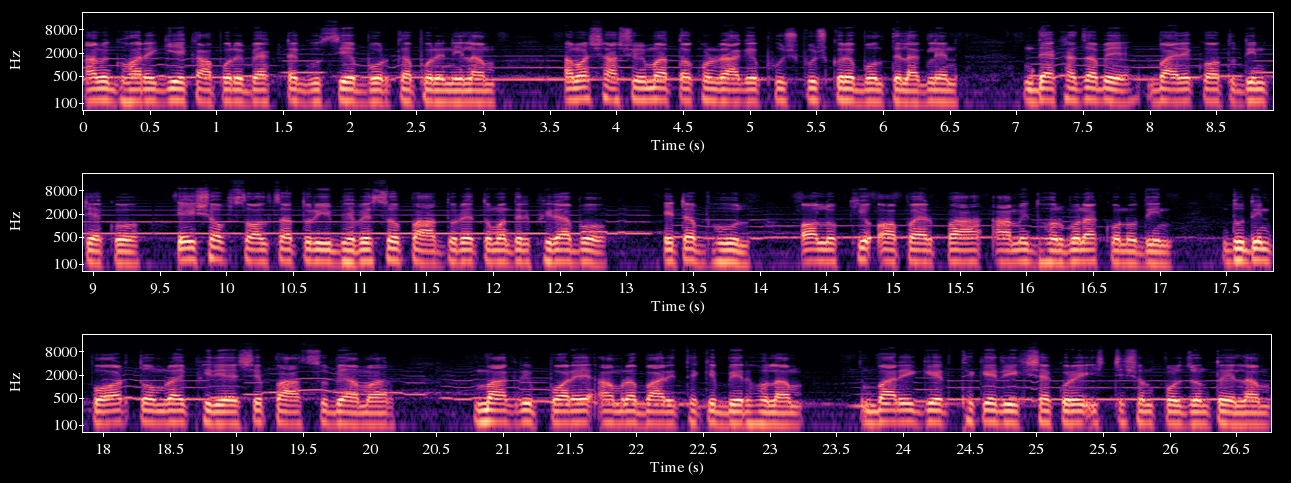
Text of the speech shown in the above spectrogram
আমি ঘরে গিয়ে কাপড়ে ব্যাগটা গুছিয়ে বোরকা পরে নিলাম। আমার শাশুড়ি মা তখন রাগে ফুসফুস করে বলতে লাগলেন দেখা যাবে, বাইরে কতদিন টেকো। এইসব চলচাতুরি ভেবেছো পা ধরে তোমাদের ফিরাবো? এটা ভুল। অলক্ষী অপায়ের পা আমি ধরবো না কোনো দিন দুদিন পর তোমরাই ফিরে এসে পা ছুবে আমার। মাগরিব পরে আমরা বাড়ি থেকে বের হলাম। বাড়ি গেট থেকে রিক্সা করে স্টেশন পর্যন্ত এলাম।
